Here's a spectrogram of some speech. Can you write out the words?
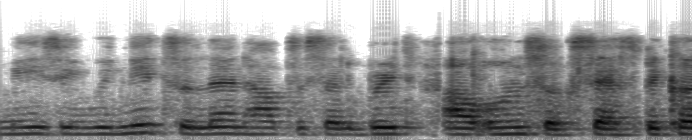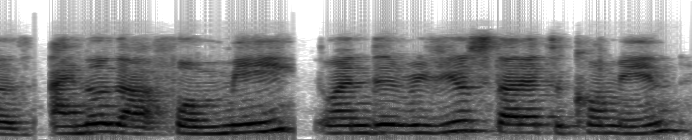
amazing. We need to learn how to celebrate our own success because I know that for me, when the reviews started to come in,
